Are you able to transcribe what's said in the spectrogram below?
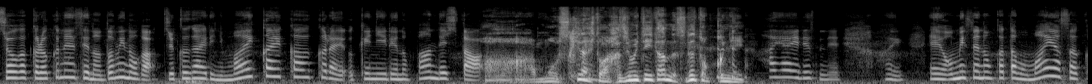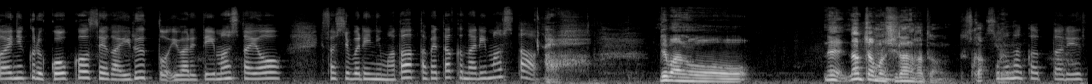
小学6年生のドミノが塾帰りに毎回買うくらいお気に入りのパンでした。ああもう好きな人は始めていたんですねとっくに早いですね。はい。えーお店の方も毎朝買いに来る高校生がいると言われていましたよ。久しぶりにまた食べたくなりました。でもあのーねなっちゃんも知らなかったんですか、知らなかったです。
